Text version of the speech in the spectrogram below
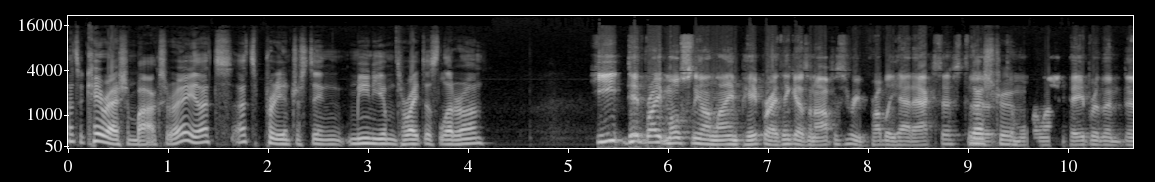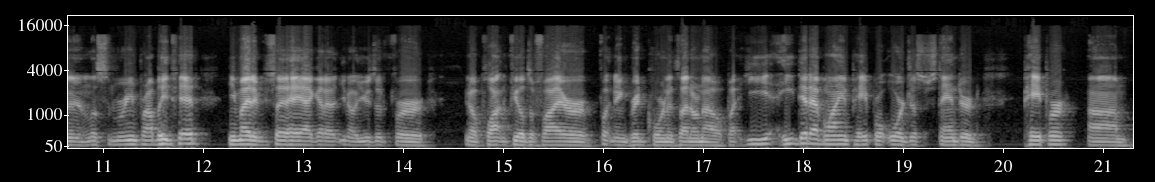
that's a K ration box, or hey, that's that's a pretty interesting medium to write this letter on? He did write mostly on line paper. I think as an officer, he probably had access to, That's true. to more line paper than, than an enlisted Marine probably did. He might have said, "Hey, I gotta you know use it for you know plotting fields of fire or putting in grid coordinates." I don't know, but he he did have line paper or just standard paper. Um,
